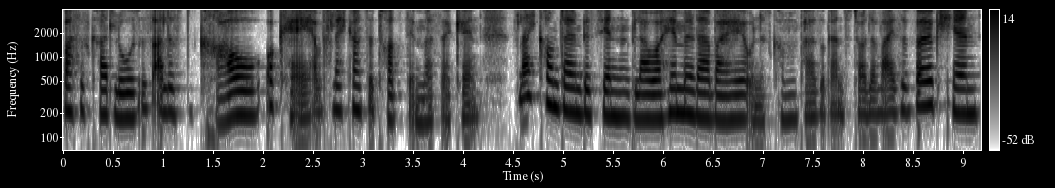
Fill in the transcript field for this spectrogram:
was ist gerade los? Ist alles grau? Okay, aber vielleicht kannst du trotzdem was erkennen. Vielleicht kommt da ein bisschen blauer Himmel dabei und es kommen ein paar so ganz tolle weiße Wölkchen.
